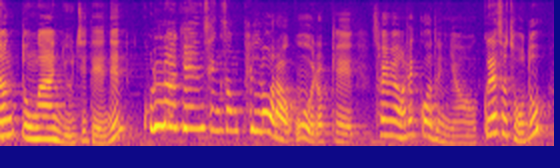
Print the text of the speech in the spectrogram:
2년 동안 유지되는 콜라겐 생성 필러라고 이렇게 설명을 했거든요. 그래서 저도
